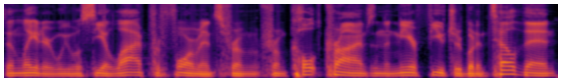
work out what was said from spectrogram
than later we will see a live performance from from Cult Crimes in the near future. But until then,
